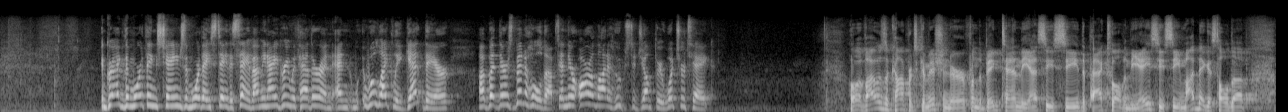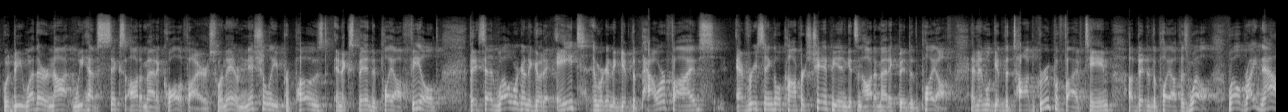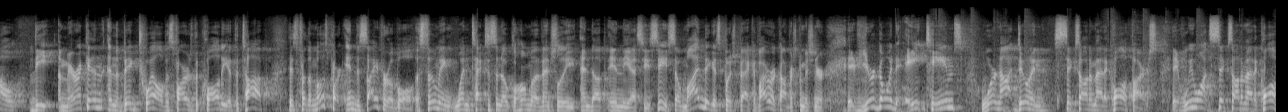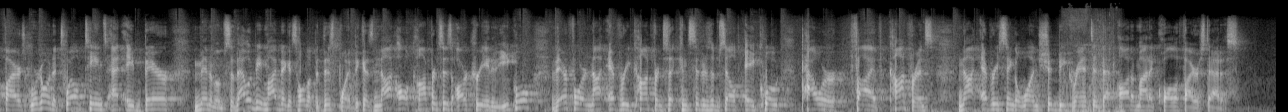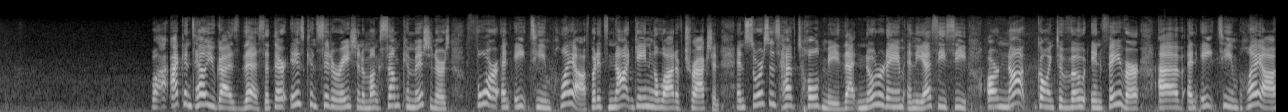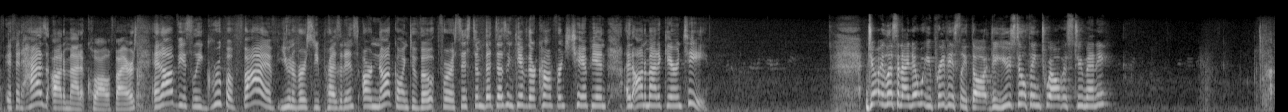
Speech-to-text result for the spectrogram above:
Greg, the more things change, the more they stay the same. I mean, I agree with Heather, and, and we'll likely get there, uh, but there's been holdups, and there are a lot of hoops to jump through. What's your take? Well, if I was a conference commissioner from the Big Ten, the SEC, the Pac 12, and the ACC, my biggest holdup would be whether or not we have six automatic qualifiers. When they initially proposed an expanded playoff field, they said, well, we're going to go to eight and we're going to give the Power Fives, every single conference champion gets an automatic bid to the playoff. And then we'll give the top group of five team a bid to the playoff as well. Well, right now, the American and the Big 12, as far as the quality at the top, is for the most part indecipherable, assuming when Texas and Oklahoma eventually end up in the SEC. So, my biggest pushback, if I were a conference commissioner, if you're going to eight teams, we're not doing six automatic qualifiers. If we want six automatic qualifiers, we're going to 12 teams at a bare minimum. So that would be my biggest holdup at this point because not all conferences are created equal. Therefore, not every conference that considers himself a quote Power Five conference, not every single one should be granted that automatic qualifier status. Well, I can tell you guys this that there is consideration among some commissioners for an 18 playoff, but it's not gaining a lot of traction. And sources have told me that Notre Dame and the SEC are not going to vote in favor of an 18 playoff if it has automatic qualifiers. And obviously, group of five university presidents are not going to vote for a system that doesn't give their conference champion an automatic guarantee. Joey, listen, I know what you previously thought. Do you still think 12 is too many?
